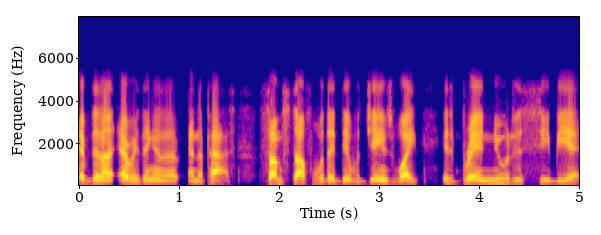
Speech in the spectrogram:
everything, everything in the in the past. Some stuff what they did with James White is brand new to the CBA.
